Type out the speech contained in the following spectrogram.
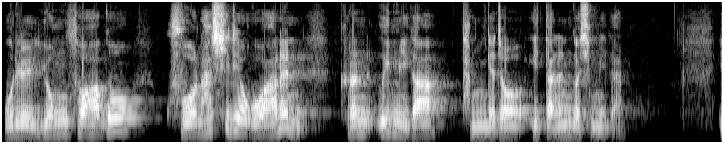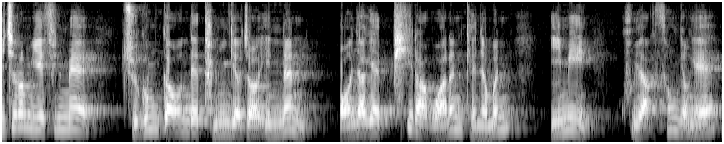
우리를 용서하고 구원하시려고 하는 그런 의미가 담겨져 있다는 것입니다. 이처럼 예수님의 죽음 가운데 담겨져 있는 언약의 피라고 하는 개념은 이미 구약 성경에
